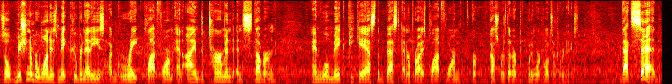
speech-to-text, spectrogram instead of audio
so mission number one is make Kubernetes a great platform, and I am determined and stubborn, and will make PKS the best enterprise platform for customers that are putting workloads on Kubernetes. That said,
